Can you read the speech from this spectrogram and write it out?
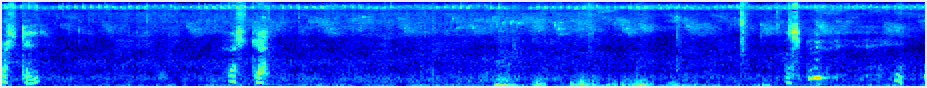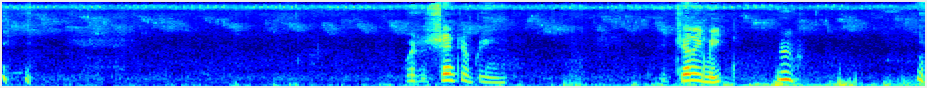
Okay. That's good. That's good. Where's the center bean? The jelly meat. Ooh.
